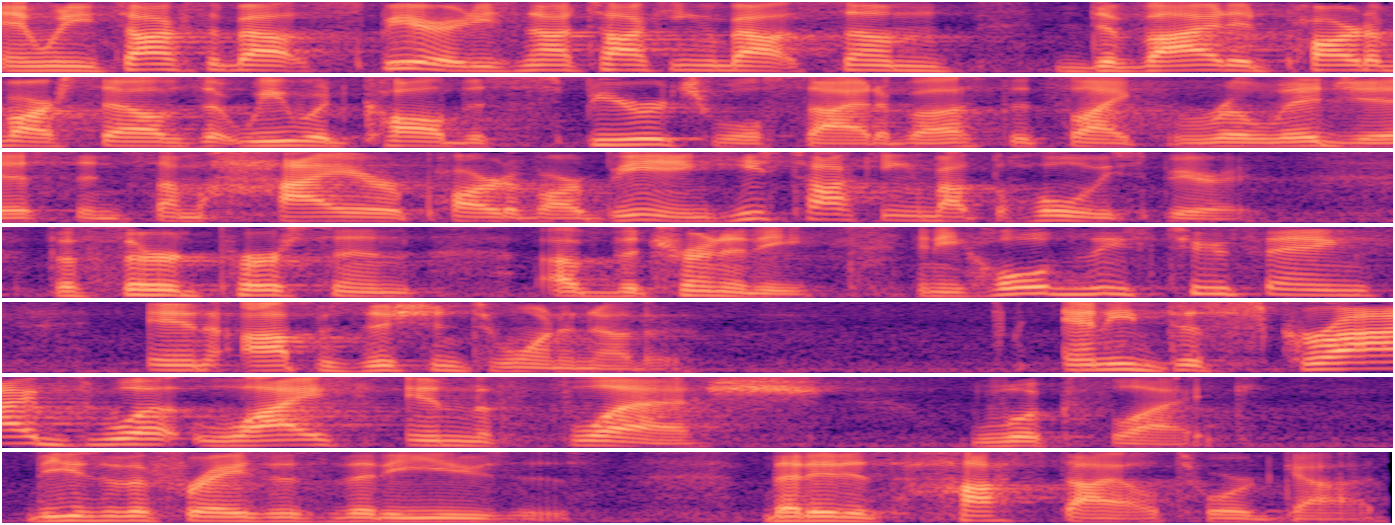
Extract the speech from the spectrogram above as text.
and when he talks about spirit, he's not talking about some divided part of ourselves that we would call the spiritual side of us that's like religious and some higher part of our being. He's talking about the Holy Spirit, the third person of the Trinity. And he holds these two things in opposition to one another. And he describes what life in the flesh looks like. These are the phrases that he uses that it is hostile toward God,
